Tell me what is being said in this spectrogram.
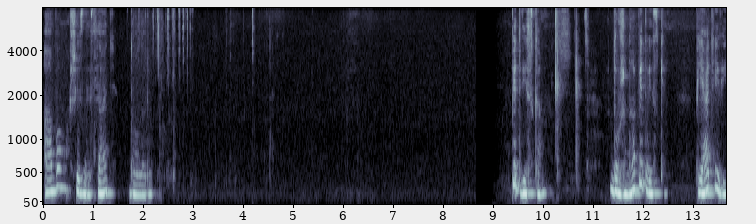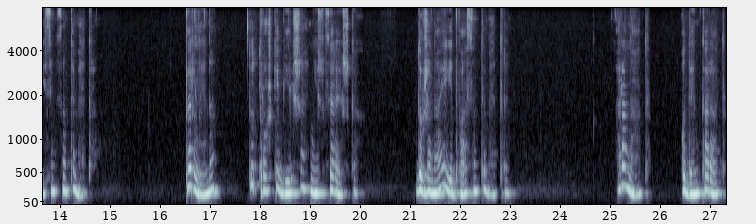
або 60 доларів. Підвіска. Довжина підвіски 5,8 см. Перлина тут трошки більша, ніж в сережках. Довжина її 2 см. Гранат 1 карат.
